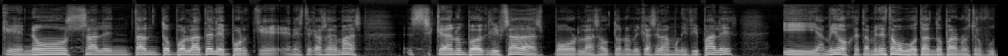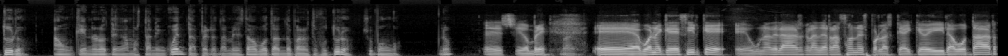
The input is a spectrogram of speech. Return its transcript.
que no salen tanto por la tele porque en este caso además quedan un poco eclipsadas por las autonómicas y las municipales y amigos que también estamos votando para nuestro futuro aunque no lo tengamos tan en cuenta pero también estamos votando para nuestro futuro supongo Eh, sí, hombre. Vale. Eh, bueno, hay que decir que eh, una de las grandes razones por las que hay que ir a votar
